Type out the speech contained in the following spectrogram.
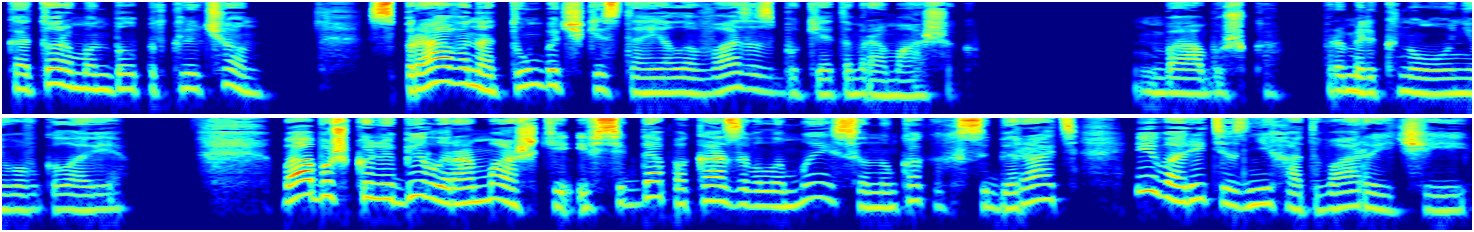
к которым он был подключен. Справа на тумбочке стояла ваза с букетом ромашек. «Бабушка», — промелькнула у него в голове. Бабушка любила ромашки и всегда показывала Мейсону, как их собирать и варить из них отвары и чаи.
